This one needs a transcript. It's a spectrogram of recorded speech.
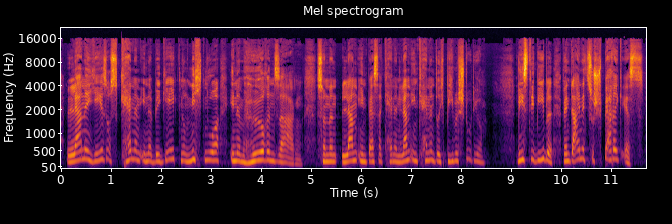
Lerne Jesus kennen in der Begegnung, nicht nur in einem Hören sagen, sondern lerne ihn besser kennen. Lerne ihn kennen durch Bibelstudium. Lies die Bibel. Wenn deine zu sperrig ist,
